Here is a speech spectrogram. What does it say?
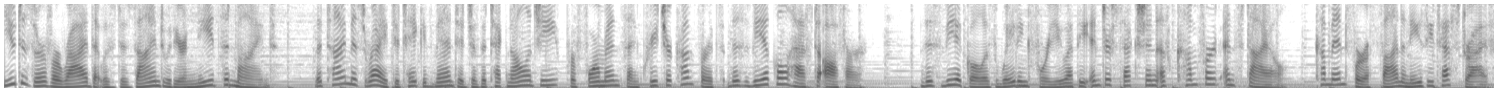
You deserve a ride that was designed with your needs in mind. The time is right to take advantage of the technology, performance, and creature comforts this vehicle has to offer. This vehicle is waiting for you at the intersection of comfort and style. Come in for a fun and easy test drive.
